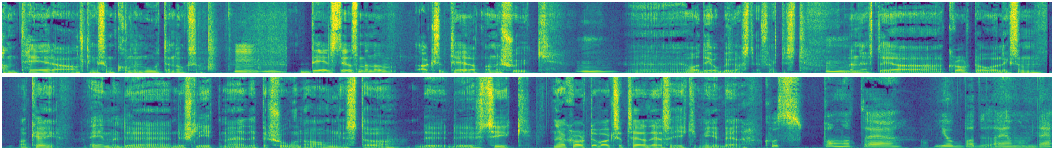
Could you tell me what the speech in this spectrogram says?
håndtere allting som kommer mot en også. Mm. Dels det men å akseptere at man er syk. Mm. Det var det jobbigste, faktisk. Mm. Men etter jeg klarte å liksom Ok, Emil, du, du sliter med depresjon og ångest, og du, du er syk. Når jeg klarte å akseptere det, så gikk det mye bedre. Hvordan på en måte Jobba du deg gjennom det?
